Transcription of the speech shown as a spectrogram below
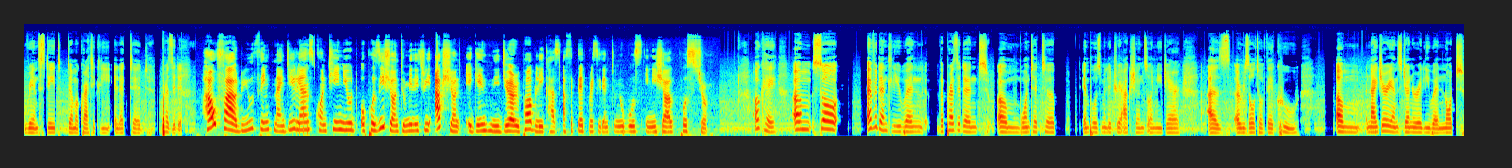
reinstate democratically elected president. How far do you think Nigerians' continued opposition to military action against Niger Republic has affected President Tinubu's initial posture? Okay, um, so evidently, when the president um, wanted to impose military actions on Niger as a result of their coup, um, Nigerians generally were not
